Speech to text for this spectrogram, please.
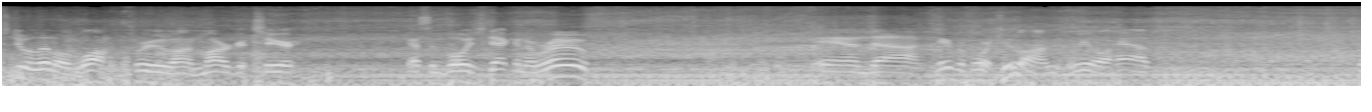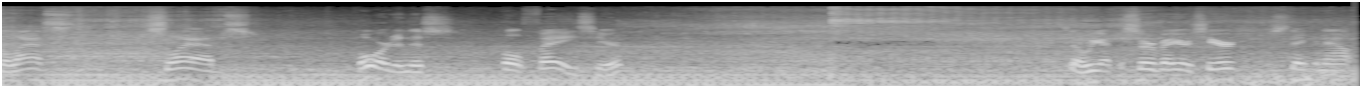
just do a little walk through on Margaret's here. Got some boys decking the roof. And uh, here before too long, we will have the last slabs poured in this whole phase here. So we got the surveyors here staking out.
